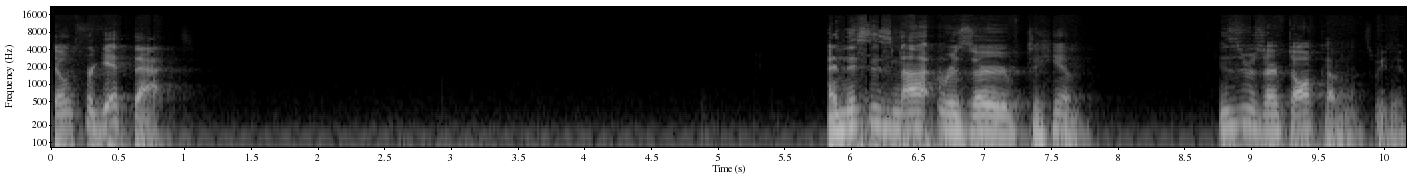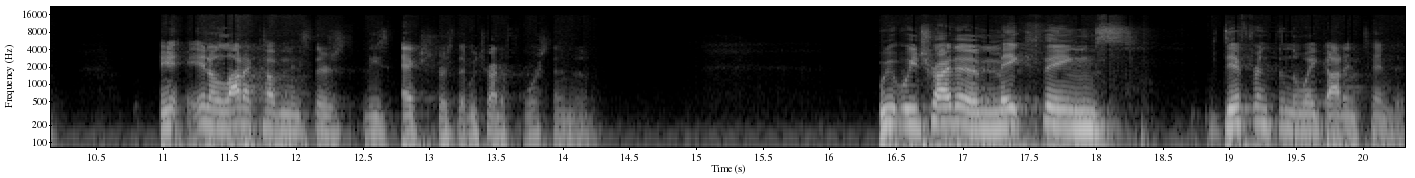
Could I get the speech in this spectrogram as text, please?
Don't forget that. And this is not reserved to him. This is reserved to all covenants we do. In, in a lot of covenants, there's these extras that we try to force into them. We, we try to make things different than the way God intended.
